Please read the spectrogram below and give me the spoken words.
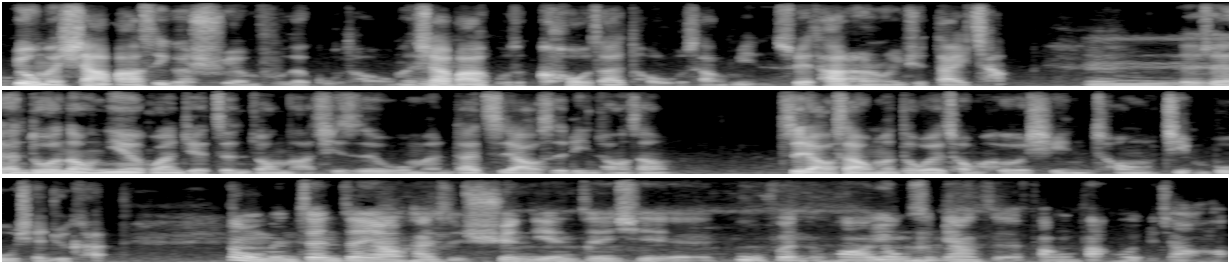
因为我们下巴是一个悬浮的骨头，我们下巴骨是扣在头颅上面，嗯、所以它很容易去代偿。嗯，对，所以很多那种颞颌关节症状呢，其实我们在治疗师临床上。治疗上，我们都会从核心、从颈部先去看。那我们真正要开始训练这些部分的话，用什么样子的方法会比较好？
